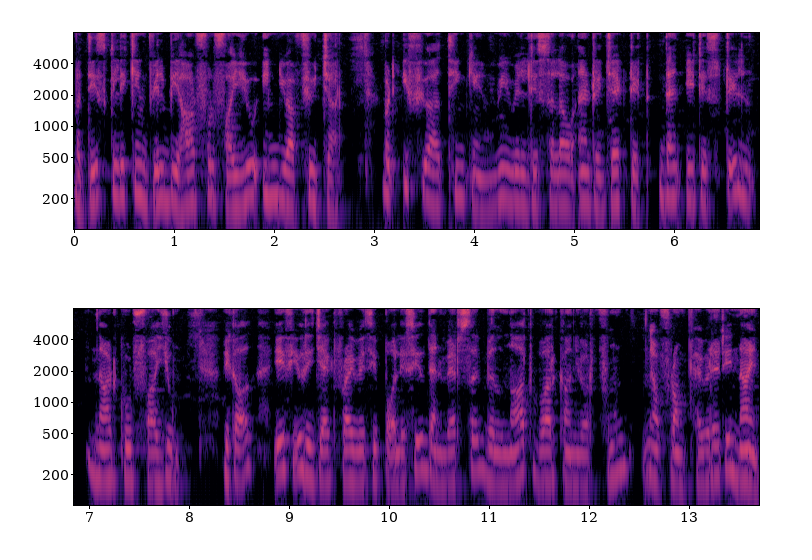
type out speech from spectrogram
But this clicking will be harmful for you in your future. But if you are thinking we will disallow and reject it, then it is still not good for you. Because if you reject privacy policies, then WhatsApp will not work on your phone uh, from February 9.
